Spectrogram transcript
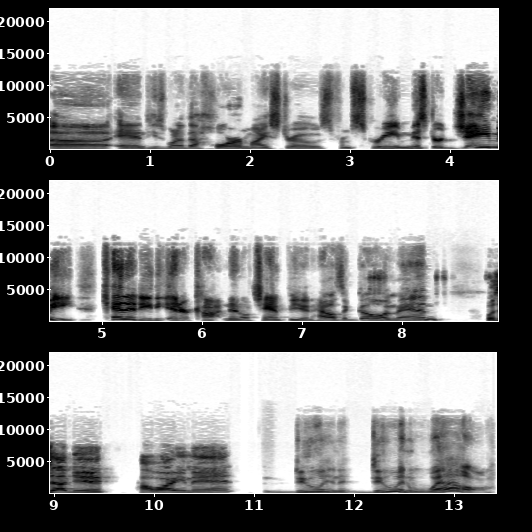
uh, and he's one of the horror maestros from Scream, Mr. Jamie Kennedy, the Intercontinental Champion. How's it going, man? What's up, dude? How are you, man? Doing doing well.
